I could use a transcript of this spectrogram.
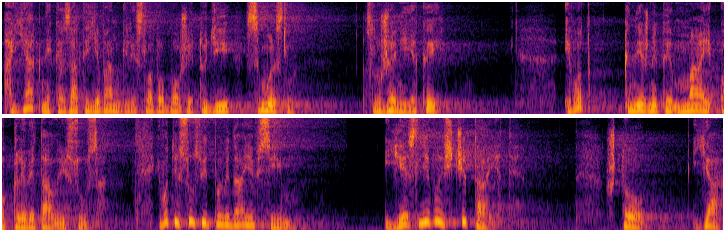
А як не казати Євангелії, Слово Боже, тоді смисл служення який? І от книжники май оклеветали Ісуса. І от Ісус відповідає всім. Если вы считаете, что я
